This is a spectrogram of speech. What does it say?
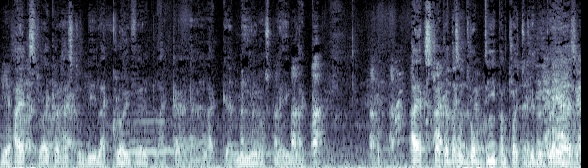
Yeah. Ajax striker has to be like Kluivert, like uh, like uh, me when I was playing, like Ajax striker doesn't drop deep and try to dribble players. They,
